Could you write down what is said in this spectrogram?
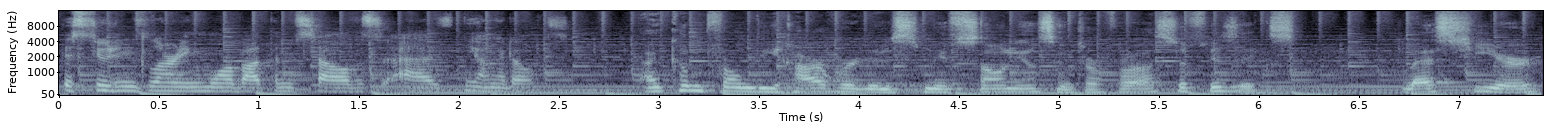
the students learning more about themselves as young adults. I come from the Harvard and Smithsonian Center for Astrophysics. Last year,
